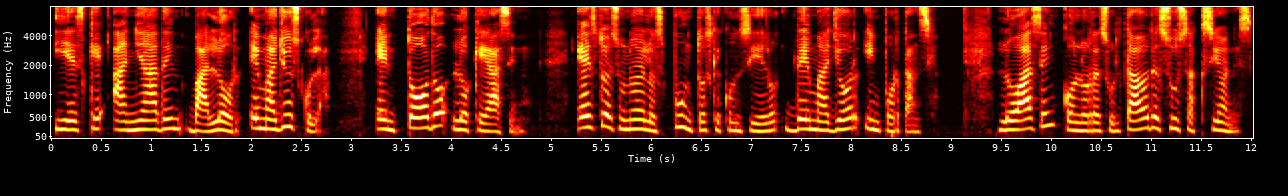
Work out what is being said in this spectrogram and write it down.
y es que añaden valor en mayúscula en todo lo que hacen. Esto es uno de los puntos que considero de mayor importancia. Lo hacen con los resultados de sus acciones,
